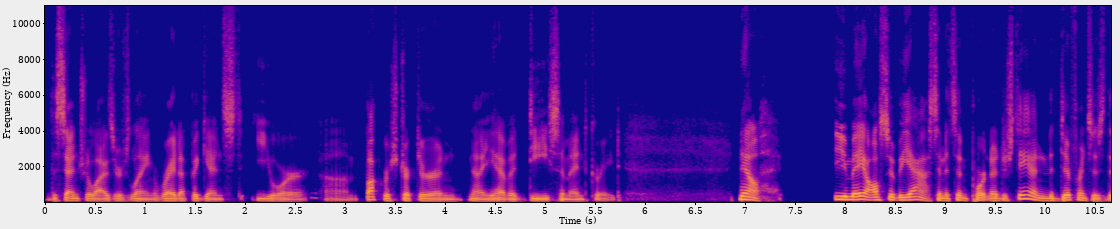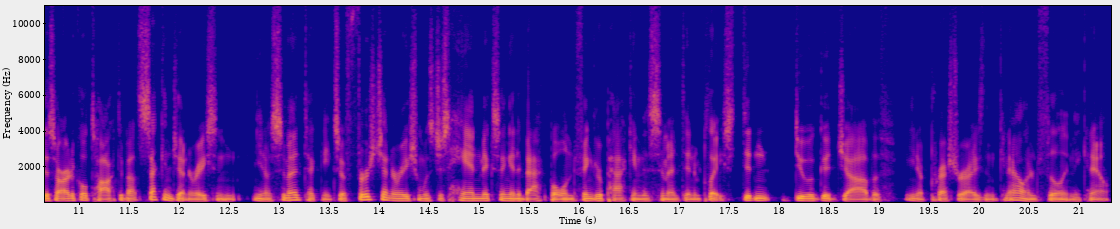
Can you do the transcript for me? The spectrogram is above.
the centralizer is laying right up against your um, buck restrictor, and now you have a D cement grade. Now, you may also be asked, and it's important to understand the differences. This article talked about second generation, you know, cement techniques. So first generation was just hand mixing in a back bowl and finger packing the cement in, in place. Didn't do a good job of, you know, pressurizing the canal and filling the canal.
